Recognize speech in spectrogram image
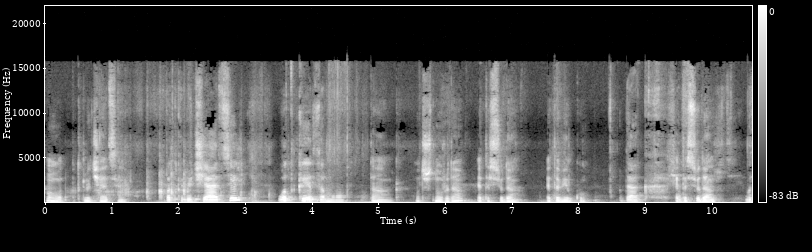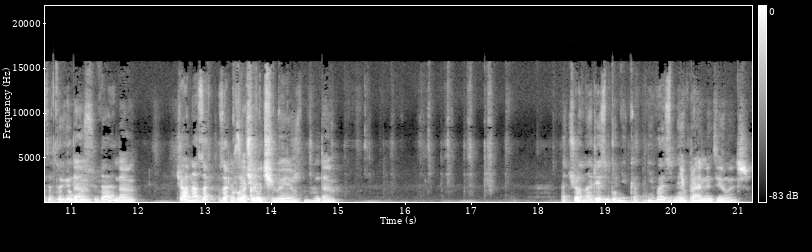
Ну вот, подключатель. подключатель вот к этому. Так, вот шнур, да? Это сюда. Это вилку. Так, Это сюда. Вот эту вилку Да, сюда. Да. Что, она за- закручивается Закручиваю ее. Да. А что, она резьбу никак не возьмет? Неправильно делаешь.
